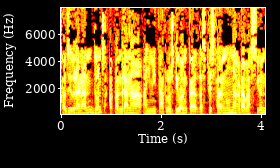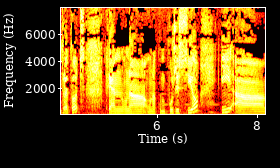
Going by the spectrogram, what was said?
que els hi donaran doncs, aprendran a, a imitar-los. Diuen que després faran una gravació entre tots, creant una, una composició i uh,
